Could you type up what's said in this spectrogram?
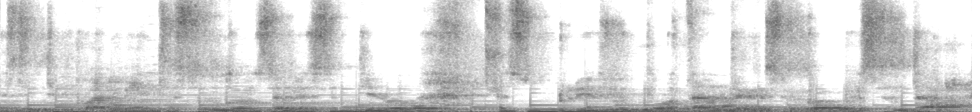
este tipo de ambientes. Entonces, en ese sentido, es un riesgo importante que se puede presentar.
